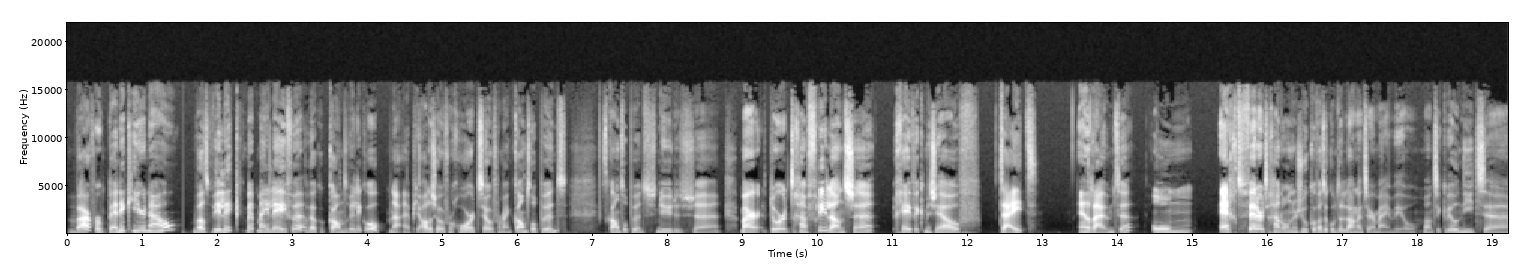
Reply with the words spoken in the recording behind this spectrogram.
waarvoor ben ik hier nou? Wat wil ik met mijn leven? Welke kant wil ik op? Nou, heb je alles over gehoord, over mijn kantelpunt. Het kantelpunt is nu dus... Uh... Maar door te gaan freelancen geef ik mezelf tijd en ruimte om echt verder te gaan onderzoeken wat ik op de lange termijn wil. Want ik wil niet... Uh...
